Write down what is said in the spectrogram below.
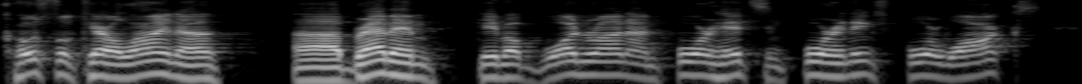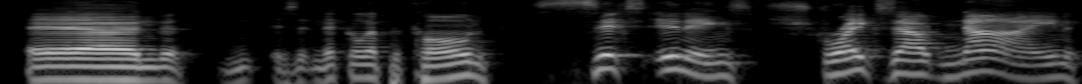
Coastal Carolina, uh, Brabham gave up one run on four hits in four innings, four walks. And is it Nicolette Picone? Six innings, strikes out nine,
